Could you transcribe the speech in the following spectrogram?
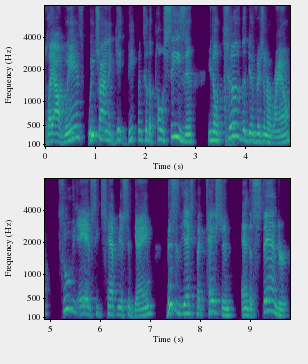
playoff wins. We're trying to get deep into the postseason, you know, to the divisional round to the AFC championship game. This is the expectation and the standard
